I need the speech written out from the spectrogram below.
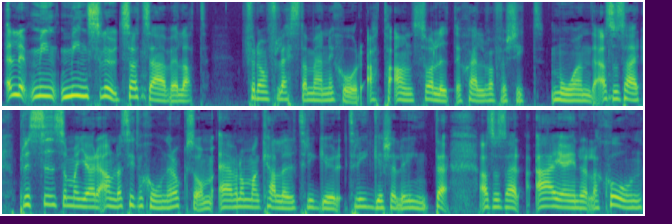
eller min, min slutsats är väl att för de flesta människor att ta ansvar lite själva för sitt mående. Alltså så här, precis som man gör i andra situationer också, även om man kallar det trigger, triggers eller inte. Alltså så här, är jag i en relation,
